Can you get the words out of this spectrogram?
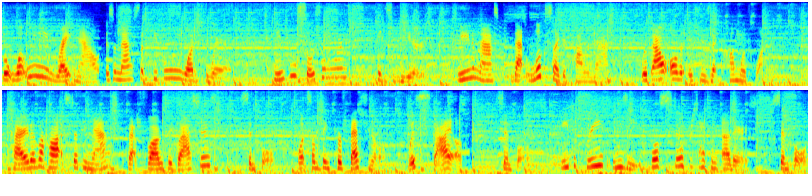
but what we need right now is a mask that people will want to wear. Changing social norms takes years. We need a mask that looks like a common mask without all the issues that come with one. Tired of a hot, stuffy mask that fogs your glasses? Simple. Want something professional with style? Simple. Need to breathe easy while still protecting others? Simple.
